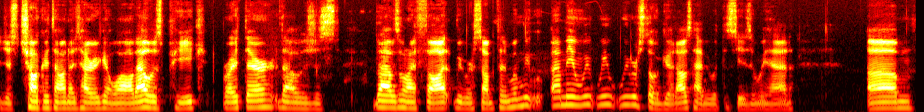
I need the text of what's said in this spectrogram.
just chuck it down to Tyreek and Wow, that was peak right there. That was just that was when I thought we were something. When we, I mean, we, we, we were still good. I was happy with the season we had. Um,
